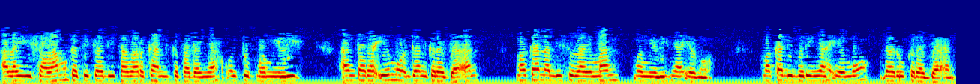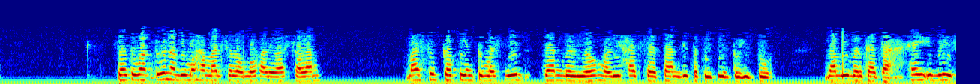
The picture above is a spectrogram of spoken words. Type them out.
alaihi salam ketika ditawarkan kepadanya untuk memilih antara ilmu dan kerajaan, maka Nabi Sulaiman memilihnya ilmu. Maka diberinya ilmu baru kerajaan. Suatu waktu Nabi Muhammad Shallallahu Alaihi Wasallam masuk ke pintu masjid dan beliau melihat setan di tepi pintu itu. Nabi berkata, Hei iblis,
